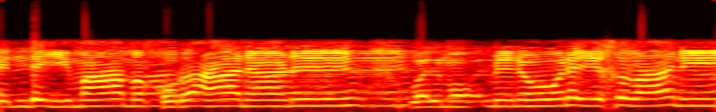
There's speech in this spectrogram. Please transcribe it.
എന്റെ ഇമാം ഖുർആനാണ്. വൽ മുഅ്മിനൂന ഇഖ്വാനി.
